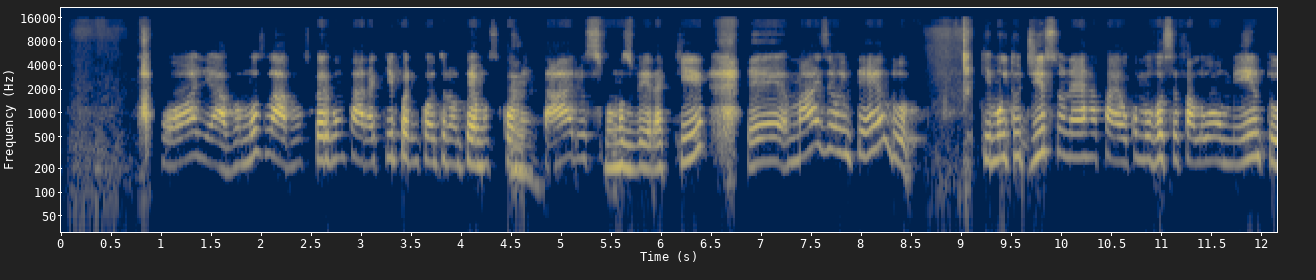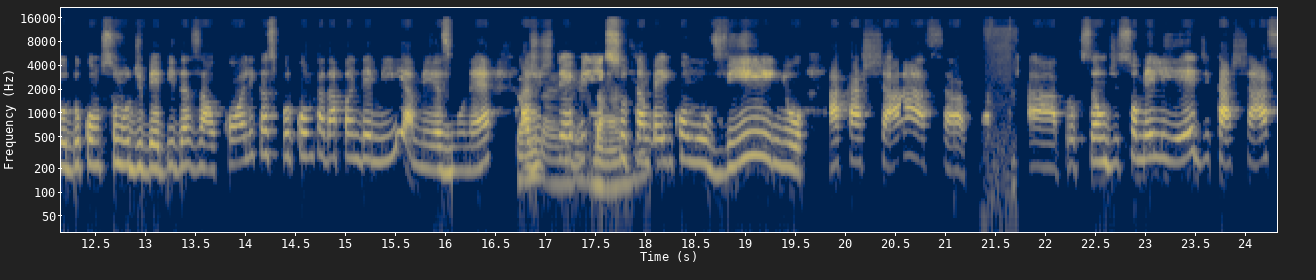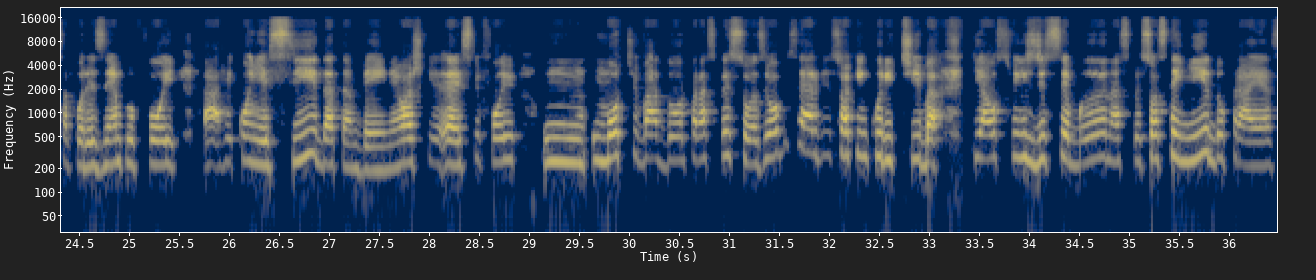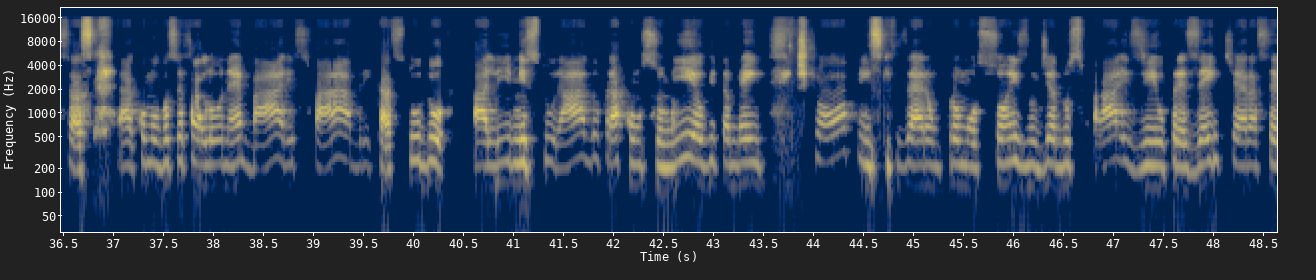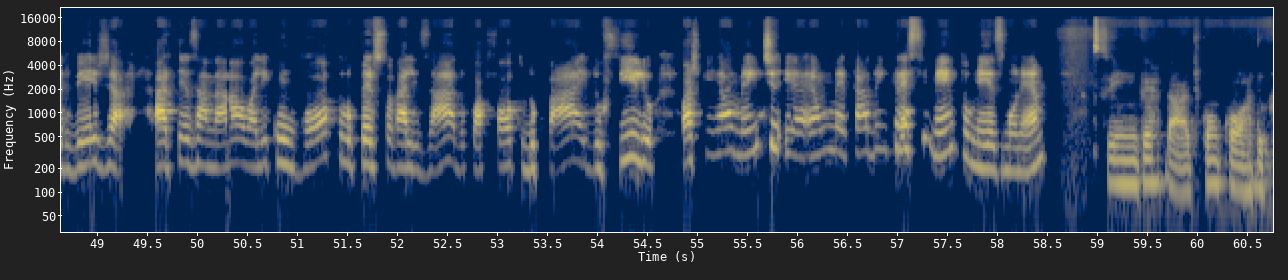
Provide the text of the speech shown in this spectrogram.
Olha, vamos lá, vamos perguntar aqui, por enquanto não temos comentários, vamos ver aqui. É, mas eu entendo que muito disso, né, Rafael, como você falou, aumento do consumo de bebidas alcoólicas por conta da pandemia mesmo, né? Também, a gente teve isso também com o vinho, a cachaça, a profissão de sommelier de cachaça, por exemplo, foi ah, reconhecida também, né? Eu acho que esse foi um, um motivador para as pessoas. Eu observo isso aqui em Curitiba, que aos fins de semana as pessoas têm ido para essas, ah, como você falou, né, bares, fábricas, tudo ali misturado para consumir. Eu vi também shoppings que fizeram promoções no Dia dos Pais e o presente era cerveja artesanal ali com o rótulo personalizado, com a foto do pai, do filho. Acho que realmente é, é um mercado em crescimento mesmo, né? Sim, verdade, concordo.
